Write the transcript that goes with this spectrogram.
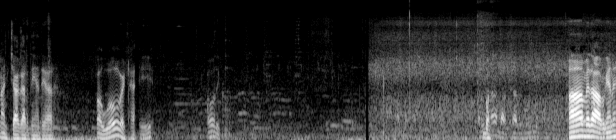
ਢਾਂਚਾ ਕਰਦੇ ਆ ਤਿਆਰ। ਭਾਊ, ਉਹ ਬੈਠਾ, ਇਹ, ਉਹ ਦੇਖੋ। ਹਾਂ, ਮੈਂ ਤਾਂ ਆਪ ਕਹਿੰਦਾ।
